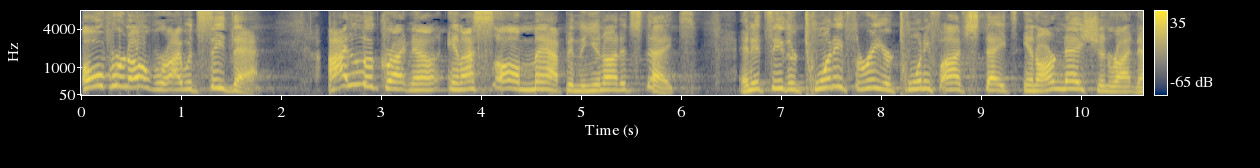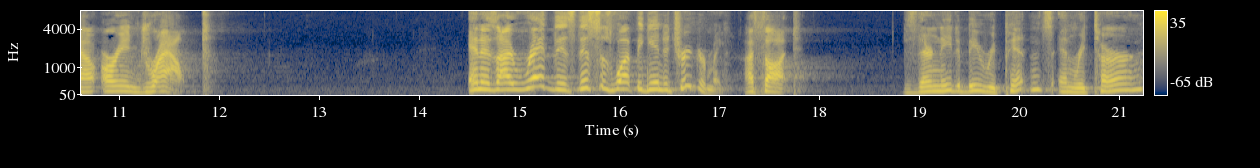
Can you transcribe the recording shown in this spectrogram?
Over and over, I would see that. I look right now and I saw a map in the United States and it's either 23 or 25 states in our nation right now are in drought. And as I read this, this is what began to trigger me. I thought, does there need to be repentance and return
